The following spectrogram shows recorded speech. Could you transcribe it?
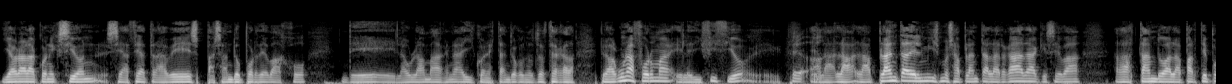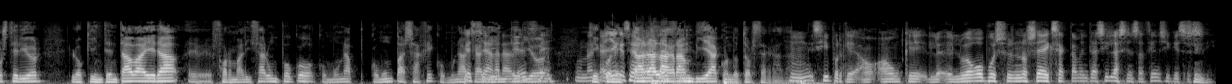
y ahora la conexión se hace a través, pasando por debajo del aula magna y conectando con Doctor Cerrada. Pero de alguna forma el edificio, eh, Pero, ah. la, la- la planta del mismo, esa planta alargada que se va adaptando a la parte posterior, lo que intentaba era eh, formalizar un poco como, una, como un pasaje, como una calle agradece, interior una que calle que se conectara la. Gran Vía con Doctor Cerrada. Mm, Sí, porque au- aunque luego pues no sea exactamente así, la sensación sí que es Sí. así.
